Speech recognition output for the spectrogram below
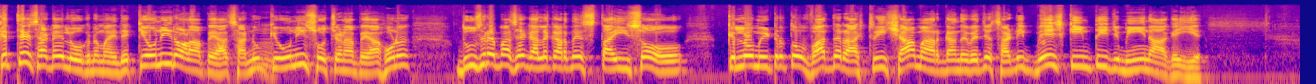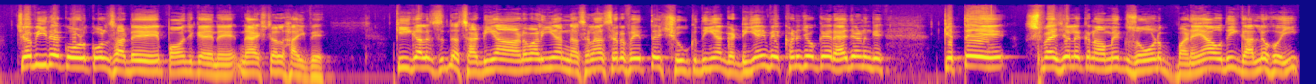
ਕਿੱਥੇ ਸਾਡੇ ਲੋਕ ਨੁਮਾਇੰਦੇ? ਕਿਉਂ ਨਹੀਂ ਰੌਲਾ ਪਿਆ ਸਾਨੂੰ? ਕਿਉਂ ਨਹੀਂ ਸੋਚਣਾ ਪਿਆ? ਹੁਣ ਦੂਸਰੇ ਪਾਸੇ ਗੱਲ ਕਰਦੇ 2700 ਕਿਲੋਮੀਟਰ ਤੋਂ ਵੱਧ ਰਾਸ਼ਟਰੀ ਸ਼ਾਹ ਮਾਰਗਾਂ ਦੇ ਵਿੱਚ ਸਾਡੀ ਬੇਸ਼ਕੀਮਤੀ ਜ਼ਮੀਨ ਆ ਗਈ ਹੈ 24 ਦੇ ਕੋਲ-ਕੋਲ ਸਾਡੇ ਪਹੁੰਚ ਗਏ ਨੇ ਨੈਸ਼ਨਲ ਹਾਈਵੇ। ਕੀ ਗੱਲ ਸਾਡੀਆਂ ਆਉਣ ਵਾਲੀਆਂ ਨਸਲਾਂ ਸਿਰਫ ਇੱਥੇ ਸ਼ੂਕਦੀਆਂ ਗੱਡੀਆਂ ਹੀ ਵੇਖਣ ਜੋਗੇ ਰਹਿ ਜਾਣਗੇ? ਕਿਤੇ ਸਪੈਸ਼ਲ ਇਕਨੋਮਿਕ ਜ਼ੋਨ ਬਣਿਆ ਉਹਦੀ ਗੱਲ ਹੋਈ?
